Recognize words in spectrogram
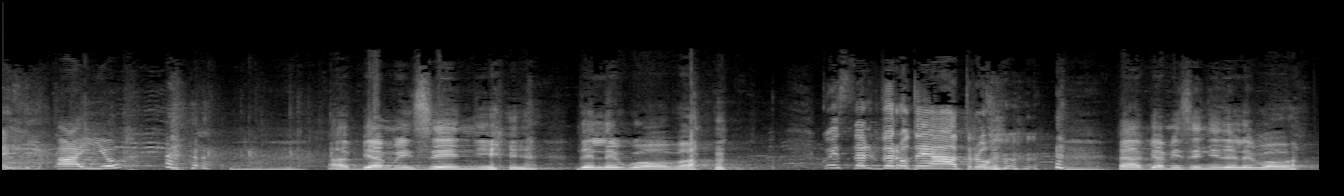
Stai? Aio. Abbiamo i segni delle uova. Questo è il vero teatro. Abbiamo i segni delle uova.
